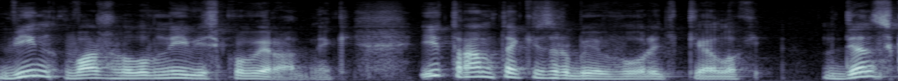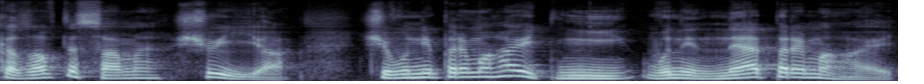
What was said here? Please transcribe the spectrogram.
Він ваш головний військовий радник. І Трамп так і зробив, говорить Келох. Ден сказав те саме, що і я. Чи вони перемагають? Ні, вони не перемагають.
